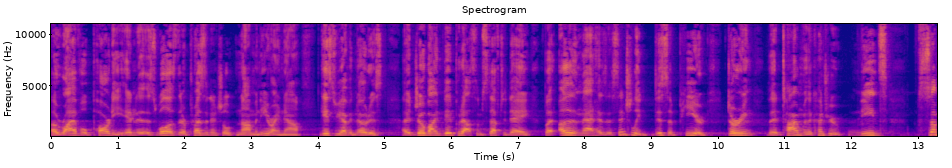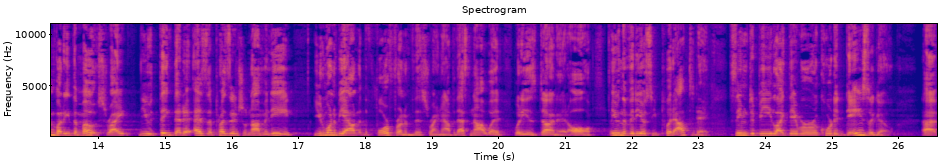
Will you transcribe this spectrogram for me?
a rival party and as well as their presidential nominee right now. In case you haven't noticed, uh, Joe Biden did put out some stuff today, but other than that, has essentially disappeared during the time when the country needs somebody the most, right? You would think that as a presidential nominee, you'd want to be out at the forefront of this right now, but that's not what, what he has done at all. Even the videos he put out today seemed to be like they were recorded days ago. Uh,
